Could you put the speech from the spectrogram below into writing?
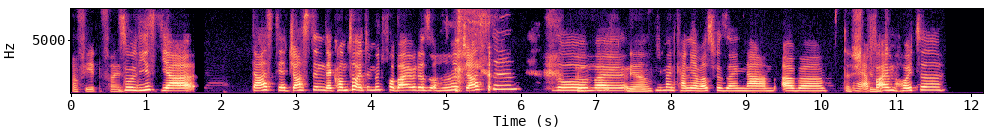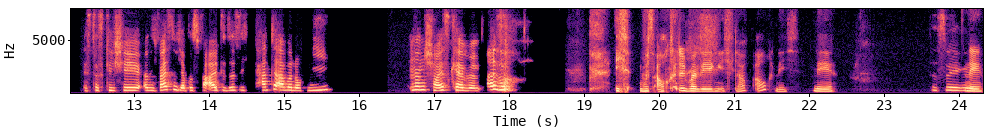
auf jeden Fall. so liest, ja, da ist der Justin, der kommt heute mit vorbei oder so, "Hä, Justin? So, Mhm, weil ja, niemand kann ja was für seinen Namen, aber das naja, vor allem heute ist das Klischee, also ich weiß nicht, ob es veraltet ist, ich kannte aber noch nie einen scheiß Kevin. Also, Ich muss auch gerade überlegen, ich glaube auch nicht. Nee, deswegen. nee.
